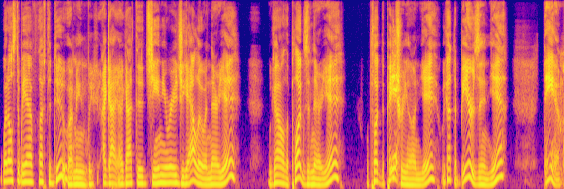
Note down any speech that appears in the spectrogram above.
what else do we have left to do? I mean, we, I got I got the January Giallo in there, yeah. We got all the plugs in there, yeah. We plugged the Yeah. Patreon, yeah. We got the beers in, yeah. Damn,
